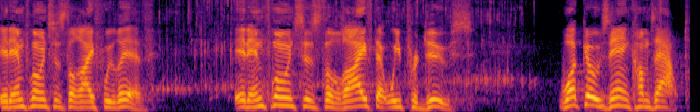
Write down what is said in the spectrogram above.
it influences the life we live, it influences the life that we produce. What goes in comes out.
